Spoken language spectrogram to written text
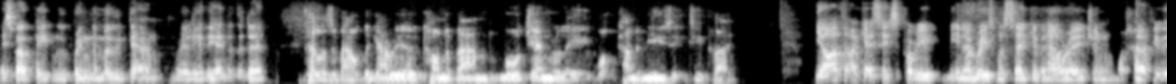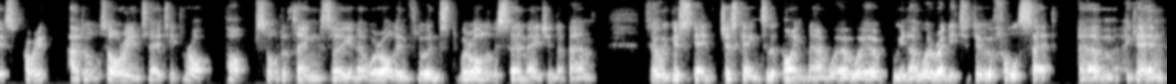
it's about people who bring the mood down, really, at the end of the day. Tell us about the Gary O'Connor band more generally. What kind of music do you play? Yeah, I, th- I, guess it's probably you know reasonable to say, given our age and what have you, it's probably adult orientated rock pop sort of thing. So you know we're all influenced. We're all of the same age in the band, so we're just getting just getting to the point now where we're you know we're ready to do a full set um, again.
